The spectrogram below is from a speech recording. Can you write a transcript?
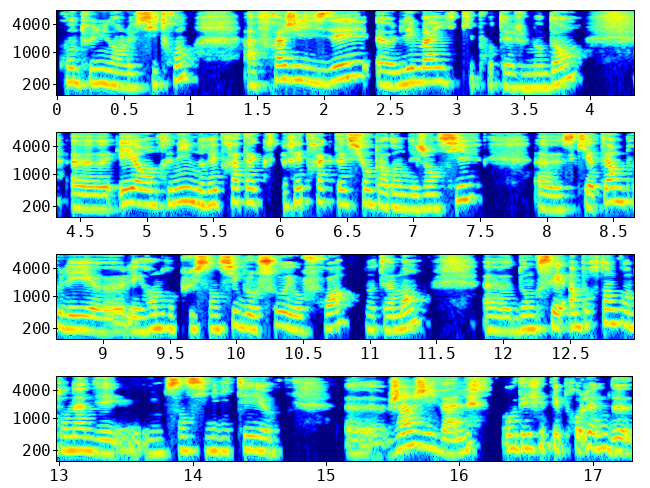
contenu dans le citron, à fragiliser l'émail qui protège nos dents et à entraîner une rétractation pardon, des gencives, ce qui à terme peut les, rendre plus sensibles au chaud et au froid, notamment. donc c'est important quand on a une sensibilité gingivale ou des, problèmes de,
